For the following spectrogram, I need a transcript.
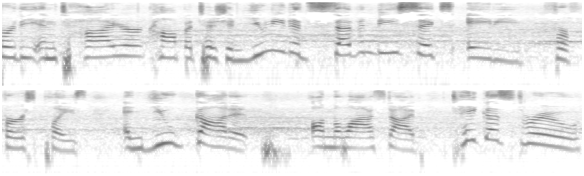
for the entire competition. You needed 76.80 for first place, and you got it on the last dive. Take us through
